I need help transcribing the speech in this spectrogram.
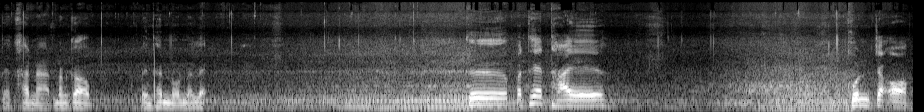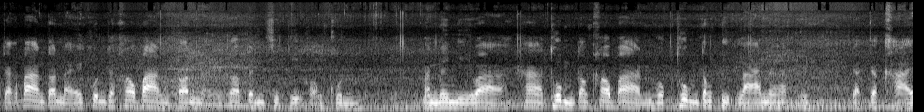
แต่ขนาดมันก็เป็นถนนนั่นแหละ คือประเทศไทย คุณจะออกจากบ้านตอนไหน คุณจะเข้าบ้านตอนไหนก็เป็นสิทธิของคุณ มันไม่มีว่าห้าทุ่มต้องเข้าบ้านหกทุ่มต้องปิดร้านนะครับ อยากจะขาย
